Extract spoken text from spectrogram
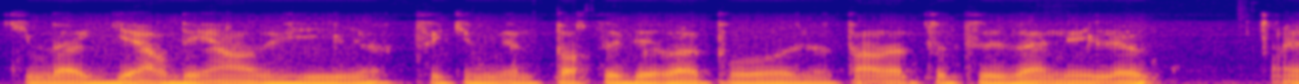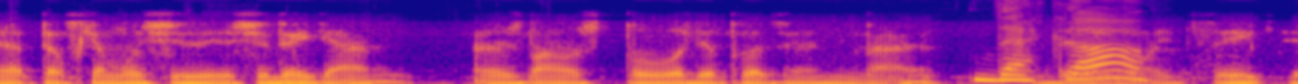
qui m'a gardé en vie, là, tu sais, qui me vient de porter des repas là, pendant toutes ces années-là. Euh, parce que moi, je suis, je suis vegan. Je mange pas de produits animaux. D'accord. Des raisons éthiques,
